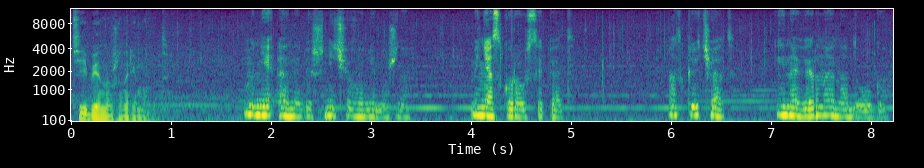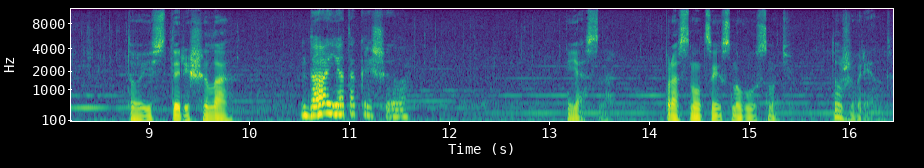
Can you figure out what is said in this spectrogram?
Тебе нужен ремонт. Мне, Эннабиш, ничего не нужно. Меня скоро усыпят. Отключат. И, наверное, надолго. То есть ты решила... Да, я так решила. Ясно. Проснуться и снова уснуть. Тоже вариант.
